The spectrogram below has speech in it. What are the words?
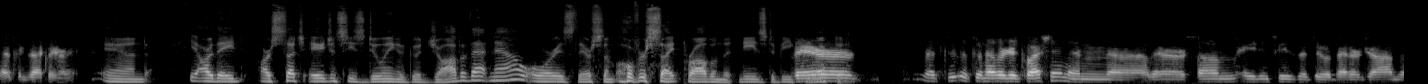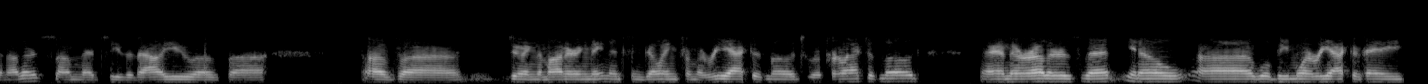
That's exactly right. And are they are such agencies doing a good job of that now, or is there some oversight problem that needs to be They're, corrected? That's, that's another good question, and uh, there are some agencies that do a better job than others. Some that see the value of uh, of uh, doing the monitoring maintenance and going from a reactive mode to a proactive mode. And there are others that, you know, uh, will be more reactive. Hey,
